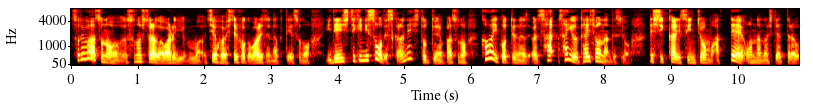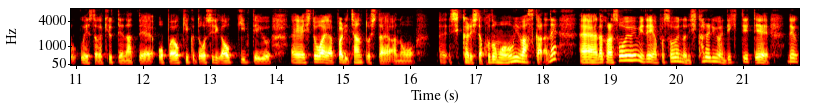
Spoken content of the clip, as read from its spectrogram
それはその、その人らが悪い、まあ、ちやほやしてる方が悪いじゃなくて、その遺伝子的にそうですからね、人ってやっぱその、可愛い子っていうのは左右対称なんですよ。で、しっかり身長もあって、女の人やったらウエストがキュッてなって、おっぱい大きくてお尻が大きいっていう、えー、人はやっぱりちゃんとした、あの、しっかりした子供を産みますからね。えー、だからそういう意味で、やっぱそういうのに惹かれるようにできていて、で、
